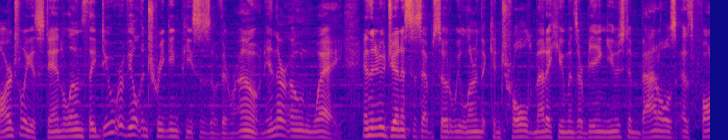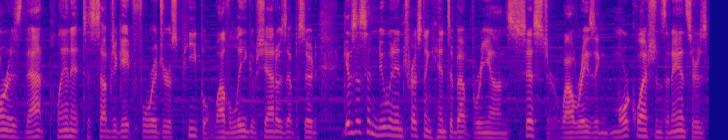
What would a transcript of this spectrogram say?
largely as standalones, they do reveal intriguing pieces of their own, in their own way. In the new Genesis episode, we learn that controlled metahumans are being used in battles as far as that planet to subjugate Forager's people, while the League of Shadows episode gives us a new and interesting hint about Brion's sister, while raising more questions than answers,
